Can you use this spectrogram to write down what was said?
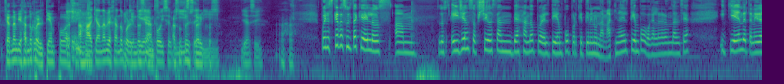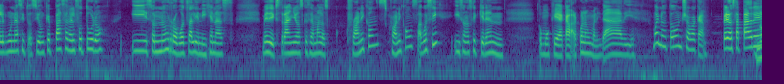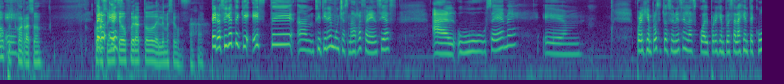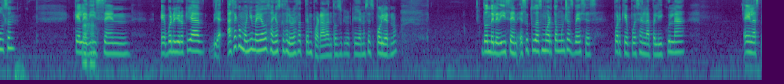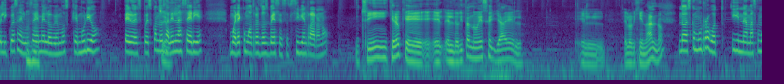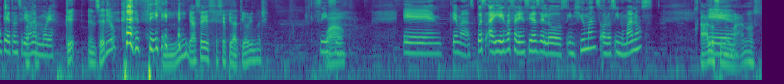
Que andan viajando por el tiempo así. Ajá, que andan viajando por el tiempo y se asuntos visten históricos. y, y así. Ajá. Pues es que resulta que los, am, los Agents of Shield están viajando por el tiempo porque tienen una máquina del tiempo, valga la redundancia, y quieren detener alguna situación que pasa en el futuro. Y son unos robots alienígenas medio extraños que se llaman los Chronicons, Chronicles, algo así. Y son los que quieren como que acabar con la humanidad y bueno, todo un show acá. Pero está padre. No, pues eh, con razón. Con pero razón ya es- quedó fuera todo del MCU. Ajá. Pero fíjate que este am, sí tiene muchas más referencias al UCM. em, por ejemplo, situaciones en las cuales, por ejemplo, está la gente Coulson, que le Ajá. dicen, eh, bueno, yo creo que ya, ya hace como año y medio, dos años que salió esta temporada, entonces creo que ya no es spoiler, ¿no? Donde le dicen, es que tú has muerto muchas veces, porque pues en la película, en las películas en el UCM lo vemos que murió, pero después cuando Sí. sale en la serie, muere como otras dos veces, es así bien raro, ¿no? Sí, creo que el, el de ahorita no es el- ya el, el, el original, ¿no? No, es como un robot y nada más como que le transfirieron la memoria. ¿Qué? ¿En serio? sí, sí, Sí, ya se, se, se pirateó bien noche. sí. Wow. Eh, ¿Qué más? Pues ahí hay referencias de los Inhumans o los Inhumanos. Ah, los Eh, inhumanos.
